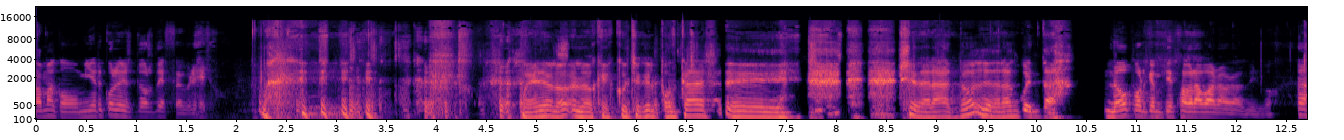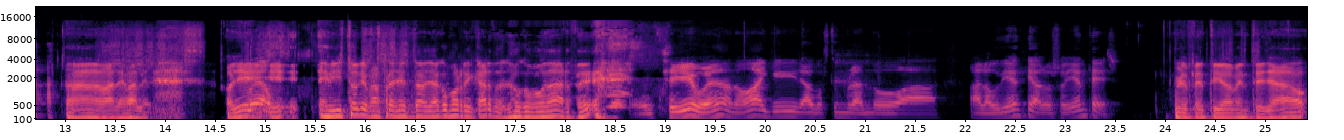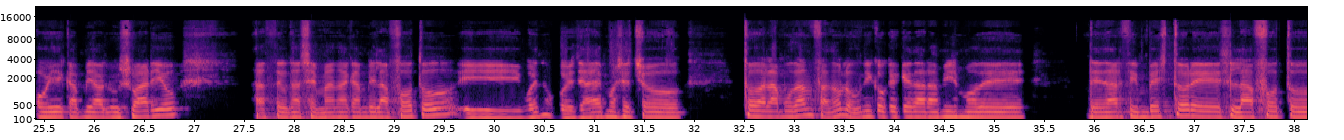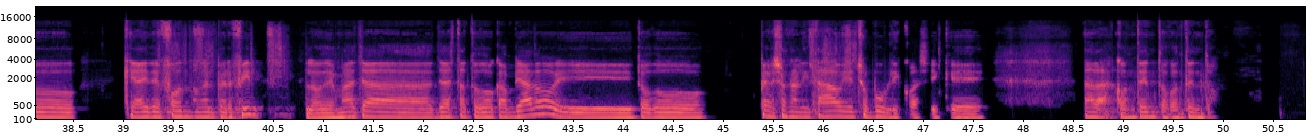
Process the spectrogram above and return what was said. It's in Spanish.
programa como miércoles 2 de febrero. bueno, los que escuchen el podcast eh, se darán, ¿no? Se darán cuenta. No, porque empiezo a grabar ahora mismo. ah, vale, vale. Oye, he, visto que me has presentado ya como Ricardo, no como Darth, ¿eh? Sí, bueno, no, hay que ir acostumbrando a, a la audiencia, a los oyentes. Efectivamente, ya hoy he cambiado el usuario, hace una semana cambié la foto y bueno, pues ya hemos hecho toda la mudanza, ¿no? Lo único que queda ahora mismo de, de Darth Investor es la foto que hay de fondo en el perfil. Lo demás ya, ya está todo cambiado y todo personalizado y hecho público. Así que nada, contento, contento.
